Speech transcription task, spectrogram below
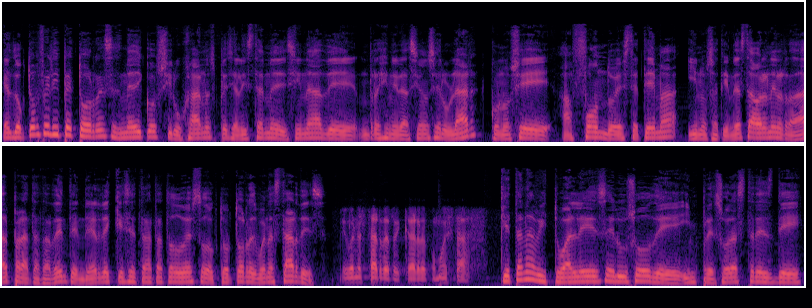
El doctor Felipe Torres es médico cirujano, especialista en medicina de regeneración celular, conoce a fondo este tema y nos atiende hasta ahora en el radar para tratar de entender de qué se trata todo esto. Doctor Torres, buenas tardes. Muy buenas tardes, Ricardo. ¿Cómo estás? ¿Qué tan habitual es el uso de impresoras 3D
